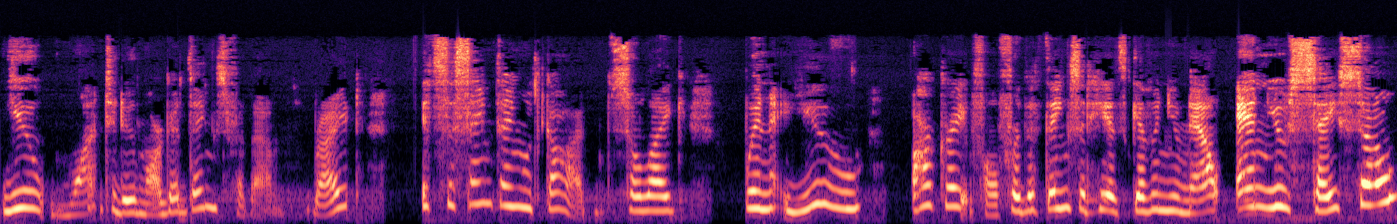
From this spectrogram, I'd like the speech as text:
you want to do more good things for them, right? It's the same thing with God. So, like, when you are grateful for the things that He has given you now and you say so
